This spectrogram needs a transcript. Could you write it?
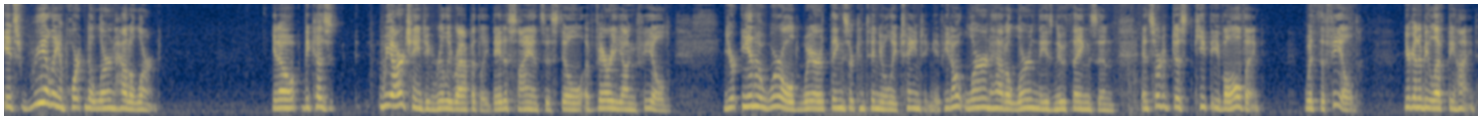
it's really important to learn how to learn. You know, because we are changing really rapidly. Data science is still a very young field you're in a world where things are continually changing. If you don't learn how to learn these new things and and sort of just keep evolving with the field, you're going to be left behind,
